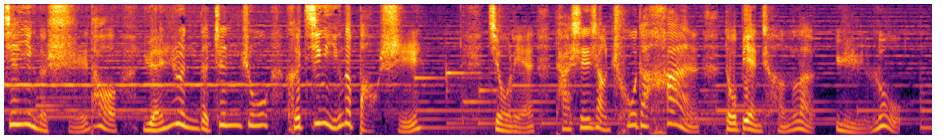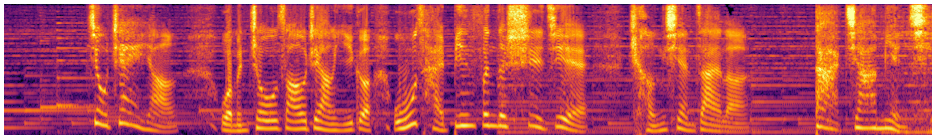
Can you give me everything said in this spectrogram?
坚硬的石头、圆润的珍珠和晶莹的宝石，就连他身上出的汗都变成了雨露。就这样，我们周遭这样一个五彩缤纷的世界，呈现在了家面前。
